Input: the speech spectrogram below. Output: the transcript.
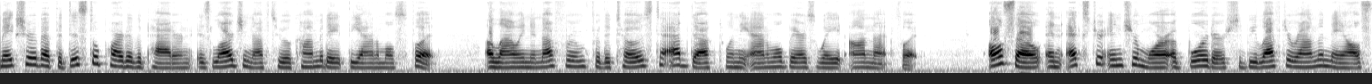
Make sure that the distal part of the pattern is large enough to accommodate the animal's foot, allowing enough room for the toes to abduct when the animal bears weight on that foot. Also, an extra inch or more of border should be left around the nails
